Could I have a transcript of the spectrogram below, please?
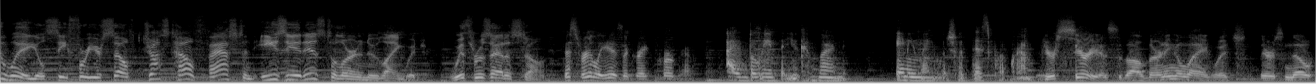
away, you'll see for yourself just how fast and easy it is to learn a new language with Rosetta Stone. This really is a great program. I believe that you can learn any language with this program. If you're serious about learning a language, there's no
